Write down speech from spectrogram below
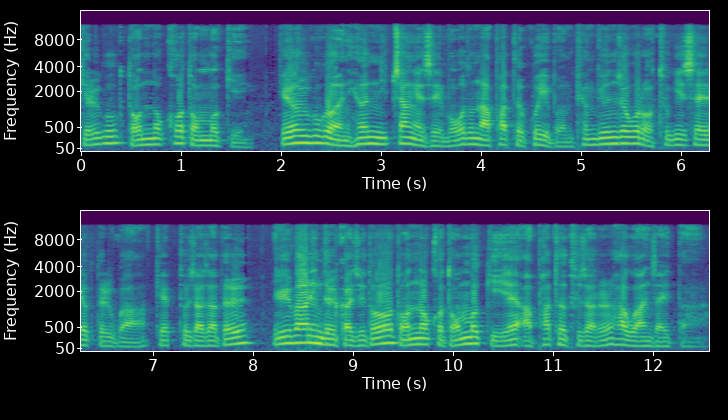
결국 돈 놓고 돈 먹기. 결국은 현 입장에서의 모든 아파트 구입은 평균적으로 투기 세력들과 갭 투자자들, 일반인들까지도 돈 놓고 돈 먹기에 아파트 투자를 하고 앉아 있다.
